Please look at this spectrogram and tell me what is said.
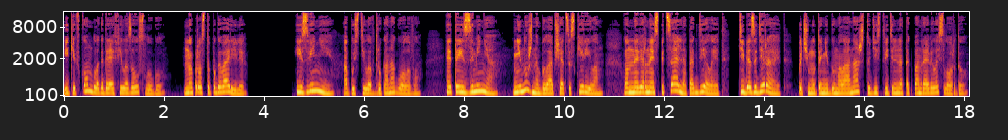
и кивком благодаря Фила за услугу. «Мы просто поговорили». «Извини», — опустила вдруг она голову. «Это из-за меня. Не нужно было общаться с Кириллом. Он, наверное, специально так делает. Тебя задирает. Почему-то не думала она, что действительно так понравилось лорду.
